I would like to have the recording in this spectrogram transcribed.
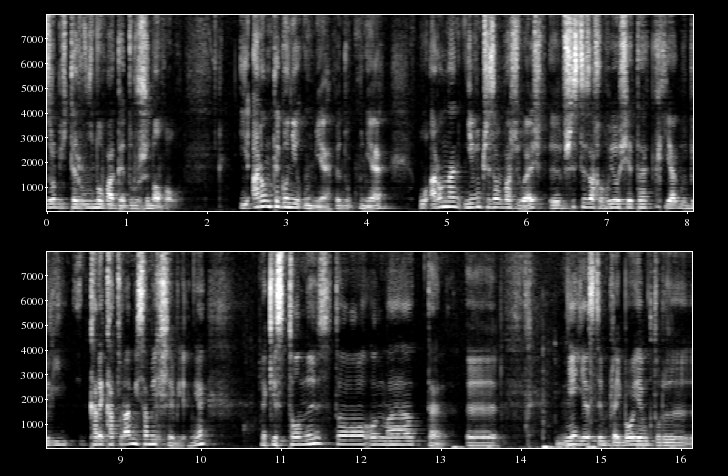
zrobić tę równowagę drużynową. I Aaron tego nie umie, według mnie. U Arona, nie wiem czy zauważyłeś, y, wszyscy zachowują się tak, jakby byli karykaturami samych siebie, nie? Jak jest Tony, to on ma ten... Yy, nie jest tym playboyem, który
